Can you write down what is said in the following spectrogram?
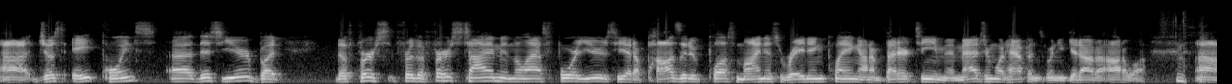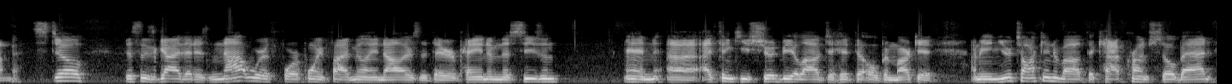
uh, just eight points uh, this year, but the first for the first time in the last four years, he had a positive plus minus rating playing on a better team. Imagine what happens when you get out of Ottawa. Um, still, this is a guy that is not worth four point five million dollars that they were paying him this season. And uh, I think he should be allowed to hit the open market. I mean, you're talking about the cap crunch so bad.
